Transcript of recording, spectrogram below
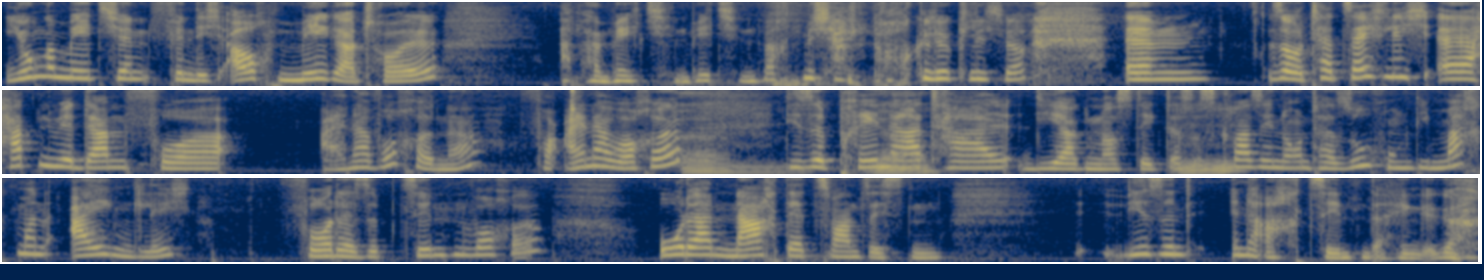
junge Mädchen finde ich auch mega toll. Aber Mädchen, Mädchen macht mich halt noch glücklicher. Ähm, so, tatsächlich äh, hatten wir dann vor einer Woche, ne? Vor einer Woche Ähm, diese Pränataldiagnostik. Das Mhm. ist quasi eine Untersuchung, die macht man eigentlich vor der 17. Woche oder nach der 20. Wir sind in der 18. dahin gegangen.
